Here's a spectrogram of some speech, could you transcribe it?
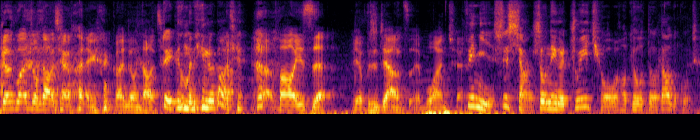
跟观众道歉，快点跟观众道歉。对，跟我们听众道歉，不好意思，也不是这样子，也不完全。所以你是享受那个追求，然后最后得到的过程。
